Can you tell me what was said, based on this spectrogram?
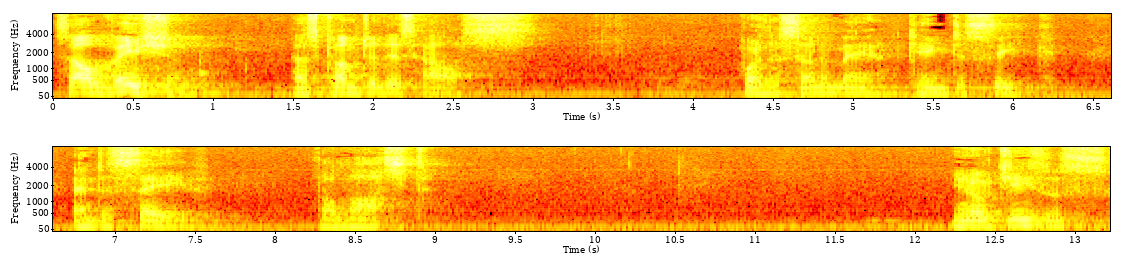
salvation has come to this house. For the Son of Man came to seek and to save the lost. You know, Jesus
